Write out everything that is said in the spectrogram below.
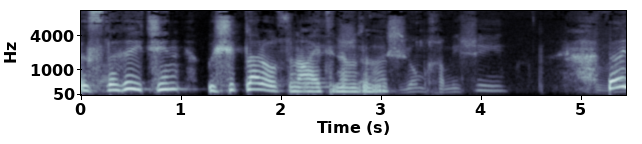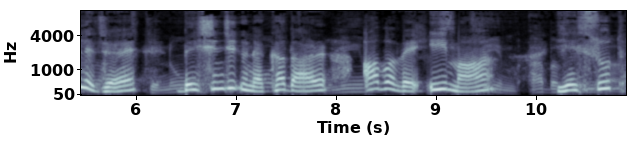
ıslahı için ışıklar olsun ayetinden uzanır. Böylece beşinci güne kadar Aba ve İma, Yesut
